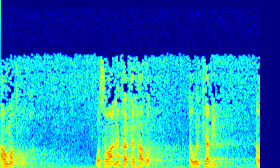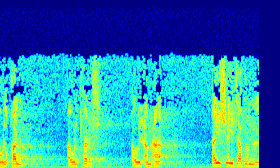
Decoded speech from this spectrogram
أو مطبوخ. وسواء أكلت الهبر أو الكبد أو القلب أو الكرش أو الأمعاء أي شيء تأكل من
